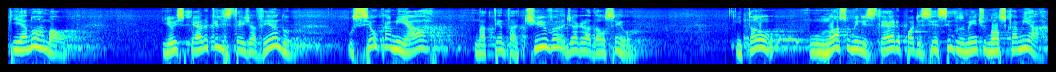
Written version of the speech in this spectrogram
que é normal. E eu espero que ele esteja vendo o seu caminhar na tentativa de agradar o Senhor. Então, o nosso ministério pode ser simplesmente o nosso caminhar.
